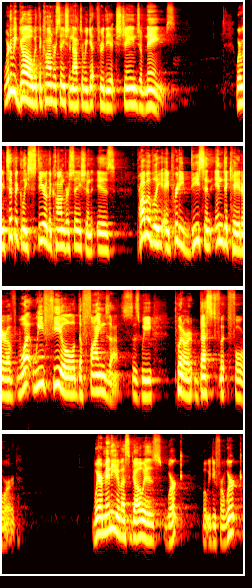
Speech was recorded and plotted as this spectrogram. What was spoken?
Where do we go with the conversation after we get through the exchange of names? where we typically steer the conversation is probably a pretty decent indicator of what we feel defines us as we put our best foot forward. Where many of us go is work, what we do for work.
